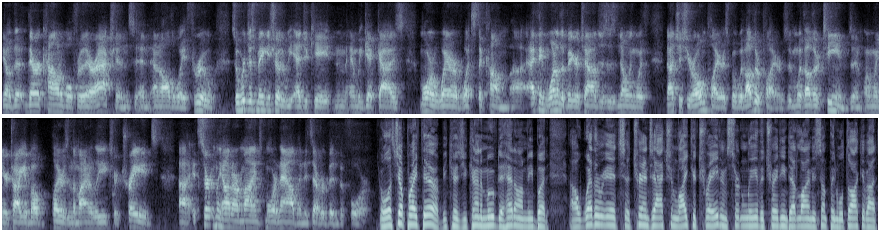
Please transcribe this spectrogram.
you know the, they're accountable for their actions and, and all the way through. So we're just making sure that we educate and, and we get guys more aware of what's to come. Uh, I think one of the bigger challenges is knowing with not just your own players, but with other players and with other teams. And, and when you're talking about players in the minor leagues or trades uh, it's certainly on our minds more now than it's ever been before. Well, let's jump right there because you kind of moved ahead on me. But uh, whether it's a transaction like a trade, and certainly the trading deadline is something we'll talk about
